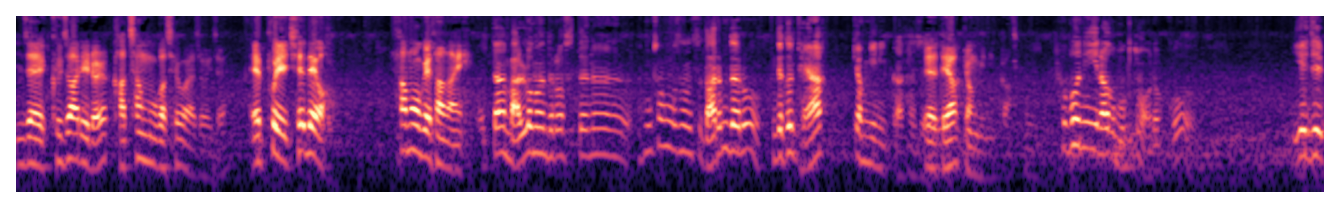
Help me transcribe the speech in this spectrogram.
이제 그 자리를 가창무가 채워야죠 이제 FA 최대어 3억의 사나이 일단 말로만 들었을 때는 홍창모 선수 나름대로 근데 그건 대학 경기니까 사실. 예 대학 경기니까 표본이라고 보기 좀 어렵고 이게 이제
